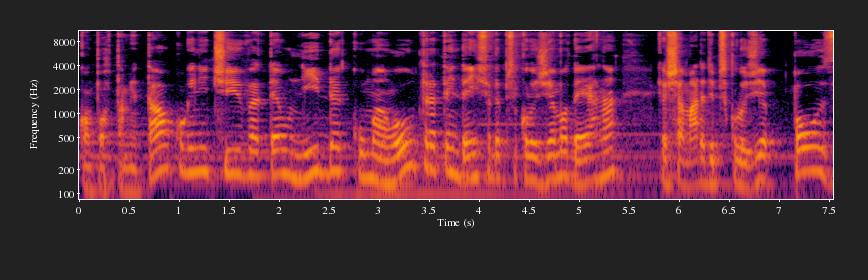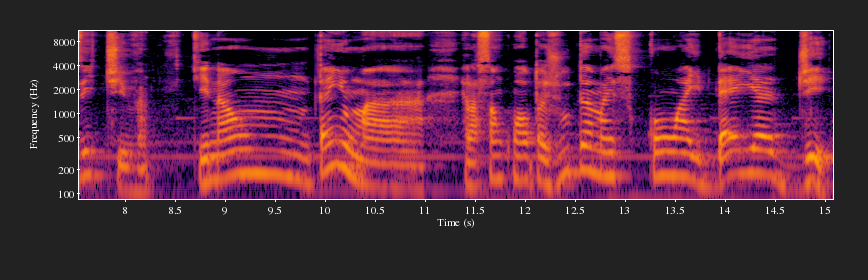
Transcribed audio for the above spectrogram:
comportamental cognitiva até unida com uma outra tendência da psicologia moderna, que é chamada de psicologia positiva, que não tem uma relação com autoajuda, mas com a ideia de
